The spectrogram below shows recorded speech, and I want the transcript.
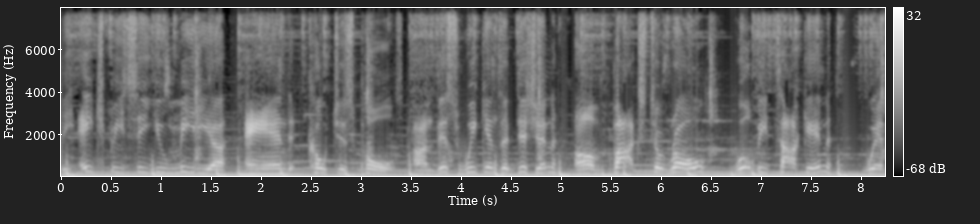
the HBCU media and coaches polls. On this weekend's edition of Box to Row, we'll be talking with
